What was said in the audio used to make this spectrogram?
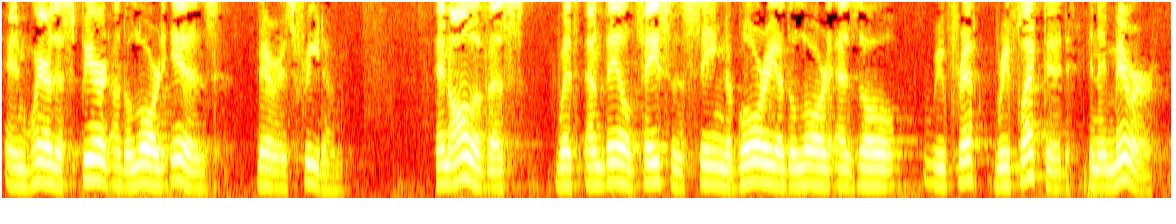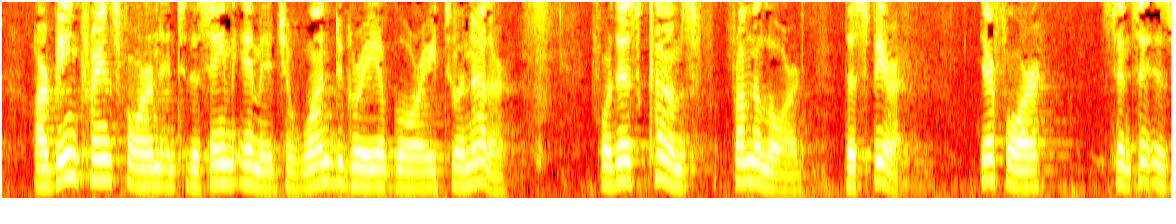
and where the spirit of the Lord is, there is freedom. And all of us, with unveiled faces, seeing the glory of the Lord as though reflected in a mirror, are being transformed into the same image of one degree of glory to another. For this comes from the Lord, the Spirit. Therefore, since it is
